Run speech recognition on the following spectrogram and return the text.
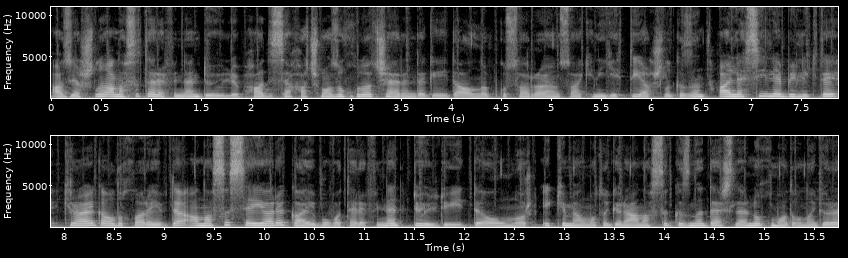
Azyaşlı anası tərəfindən döyülüb. Hadisə Xaçmazın Xudad şəhərində qeydə alınıb. Qusar rayon sakini 7 yaşlı qızın ailəsi ilə birlikdə kirayə qaldıqları evdə anası Səyyarə Qayıbova tərəfindən döyüldüyü iddia olunur. İlkin məlumata görə anası qızını dərslərini oxumadığına görə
